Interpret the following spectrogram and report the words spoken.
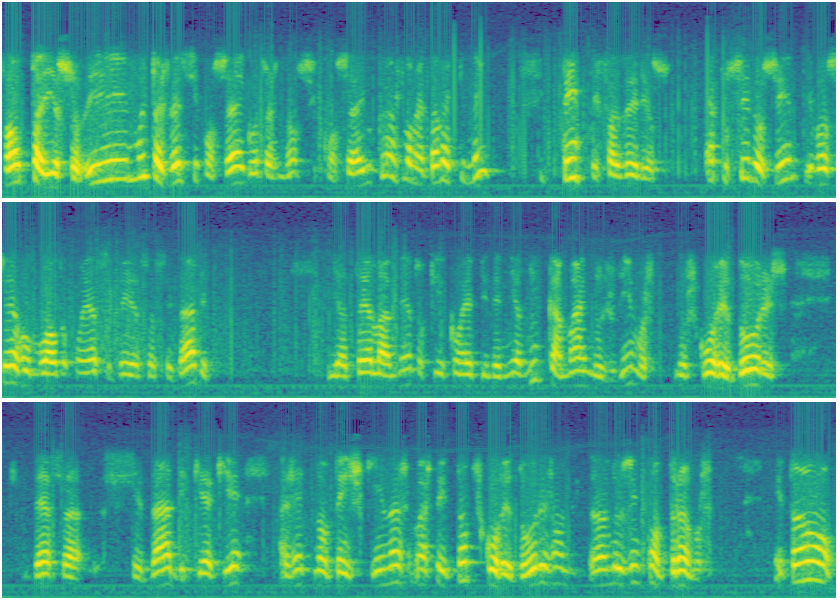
Falta isso. E muitas vezes se consegue, outras não se consegue. O que eu acho lamentável é que nem se tente fazer isso. É possível sim, e você, Romualdo, conhece bem essa cidade, e até lamento que com a epidemia nunca mais nos vimos nos corredores dessa cidade, que aqui a gente não tem esquinas, mas tem tantos corredores onde nós nos encontramos. Então,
